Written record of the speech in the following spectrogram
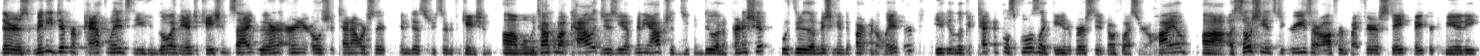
there's many different pathways that you can go on the education side. We learn to earn your OSHA 10 hour industry certification. Um, when we talk about colleges, you have many options. You can do an apprenticeship through the Michigan Department of Labor. You can look at technical schools like the University of Northwestern Ohio. Uh, associate's degrees are offered by Ferris State, Baker Community,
